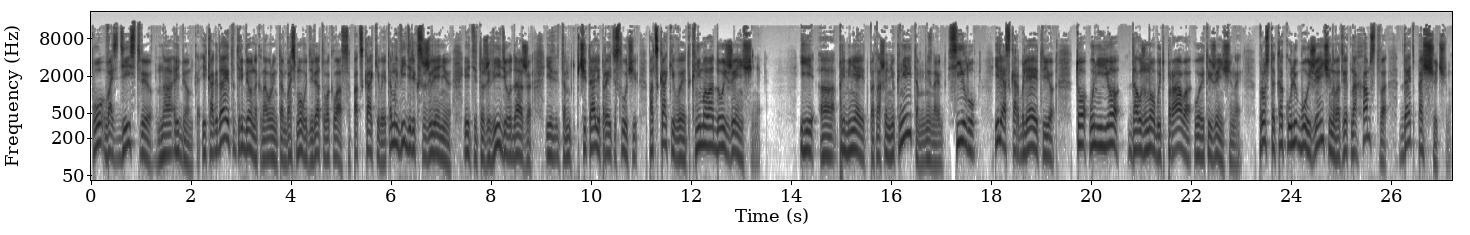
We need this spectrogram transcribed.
по воздействию на ребенка. И когда этот ребенок на уровне там, 8-9 класса подскакивает, а мы видели, к сожалению, эти тоже видео даже, и там, читали про эти случаи, подскакивает к немолодой женщине и э, применяет по отношению к ней, там, не знаю, силу, или оскорбляет ее, то у нее должно быть право у этой женщины просто как у любой женщины в ответ на хамство дать пощечину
